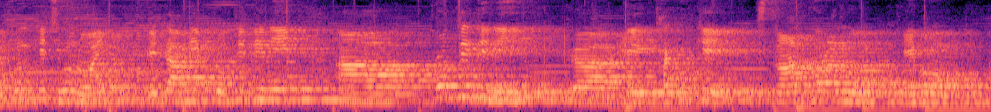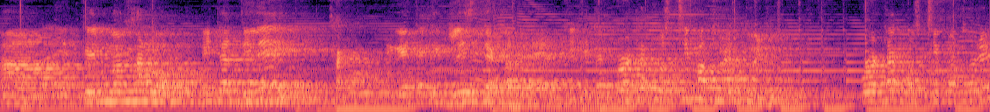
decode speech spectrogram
নতুন কিছু নয়। এটা আমি প্রতিদিনই প্রতিদিনই এই ঠাকুরকে স্নান করানো এবং তেল মাখানো, এটা দিলে ঠাকুর, এটাকে গ্লেজ দেখা যায় আর কি। এটা পুরোটা পশ্চিম পাথরের তৈরি। পুরোটা কষ্টি পাথরে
